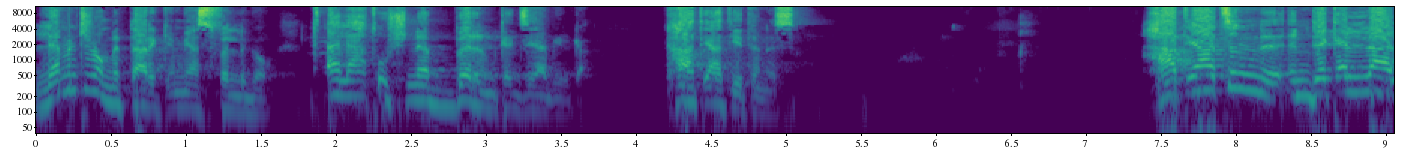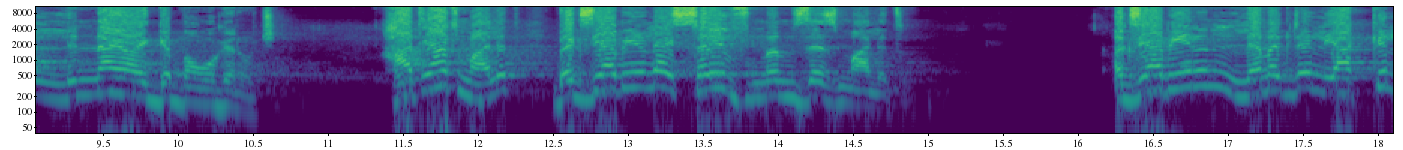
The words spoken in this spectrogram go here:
ለምንድ ነው መታረቅ የሚያስፈልገው? ጠላቶች ነበርን ከእግዚአብሔር ጋር ከኃጢአት የተነሳ። ኃጢአትን እንደ ቀላል ልናየው አይገባም ወገኖች ኃጢአት ማለት በእግዚአብሔር ላይ ሰይፍ መምዘዝ ማለት ነው። እግዚአብሔርን ለመግደል ያክል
